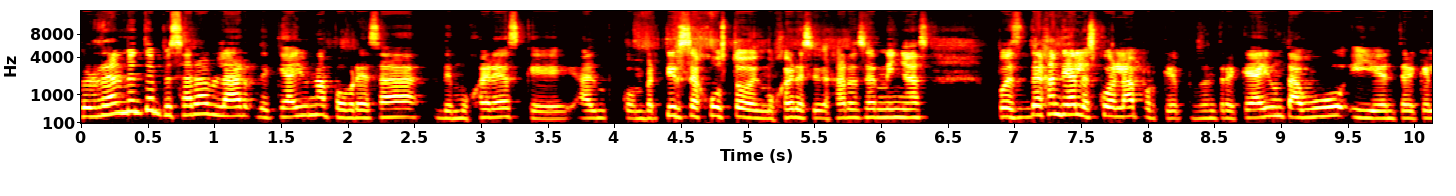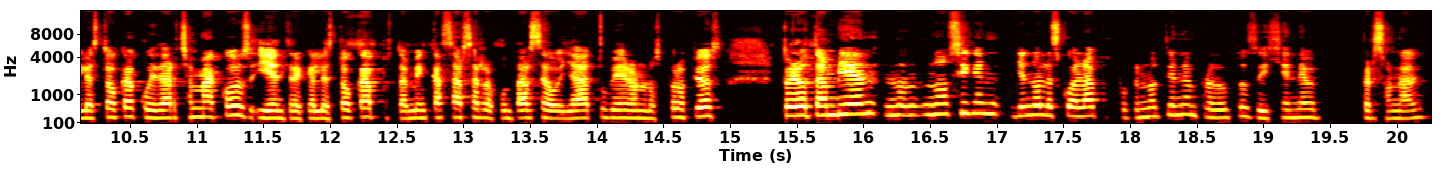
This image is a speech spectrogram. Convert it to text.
pero realmente empezar a hablar de que hay una pobreza de mujeres que al convertirse justo en mujeres y dejar de ser niñas, pues dejan de ir a la escuela porque pues entre que hay un tabú y entre que les toca cuidar chamacos y entre que les toca pues también casarse, rejuntarse o ya tuvieron los propios, pero también no, siguen yendo a la escuela pues porque no tienen productos de higiene personal.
